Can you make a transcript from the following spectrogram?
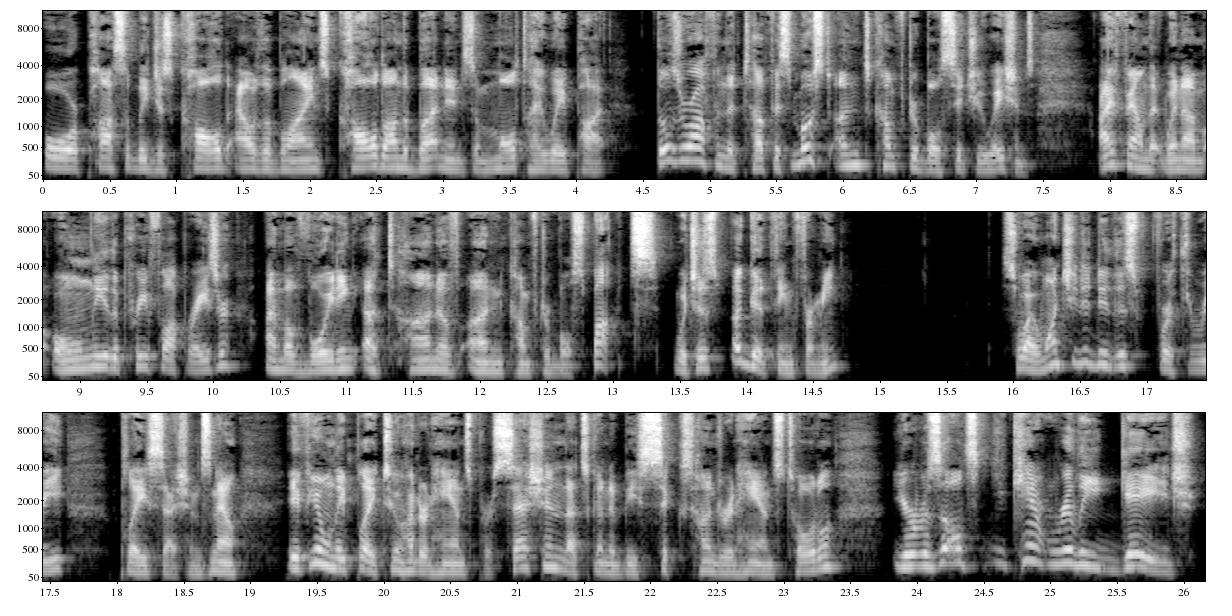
or possibly just called out of the blinds, called on the button in some multi-way pot. Those are often the toughest, most uncomfortable situations. I found that when I'm only the pre-flop raiser, I'm avoiding a ton of uncomfortable spots, which is a good thing for me. So I want you to do this for three play sessions. Now, if you only play 200 hands per session, that's going to be 600 hands total. Your results, you can't really gauge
